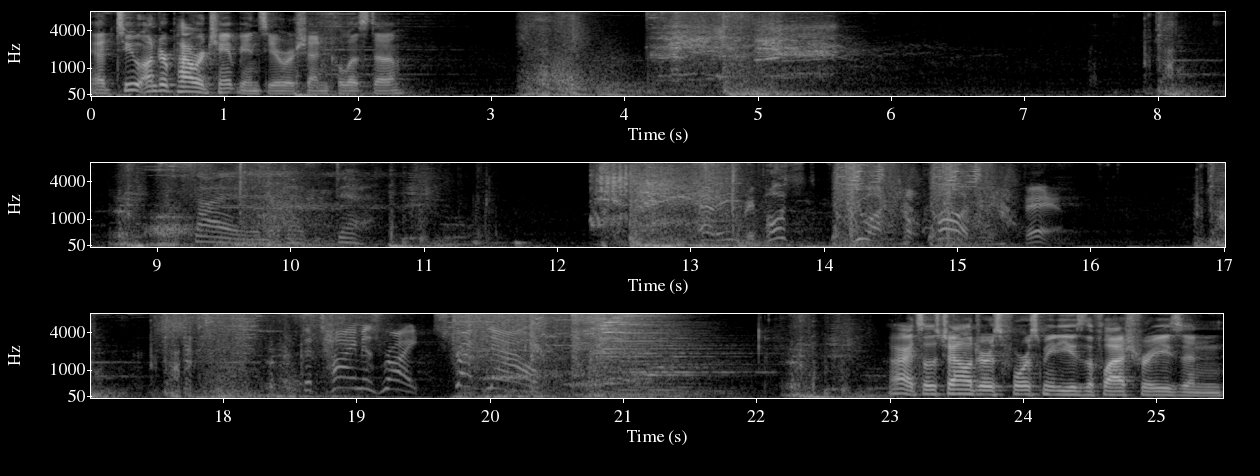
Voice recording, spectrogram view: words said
Yeah, two underpowered champions here with Shen Kalista. Silent as death. Harry, riposte? You are hardly fair. The time is right. Strike now! Alright, so those challengers forced me to use the flash freeze and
